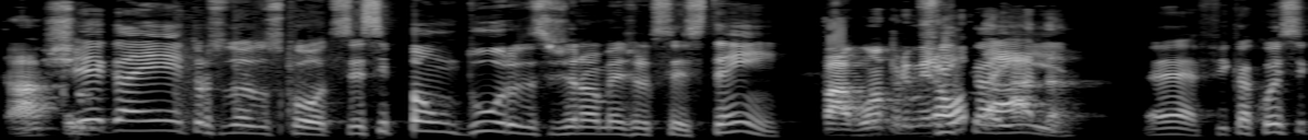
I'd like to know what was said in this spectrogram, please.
Tá? Chega aí, torcedor dos Colts. Esse pão duro desse general manager que vocês têm. Pagou uma primeira fica rodada. Aí. É, fica com esse.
